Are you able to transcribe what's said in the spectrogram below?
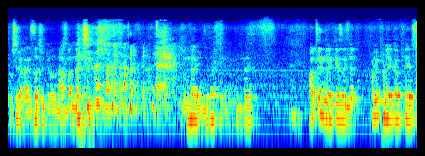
도시락 안 싸주면 안 만나지. 농담입니다. 근데 아무튼 그렇게 해서 이제 펄레펄레 카페에서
